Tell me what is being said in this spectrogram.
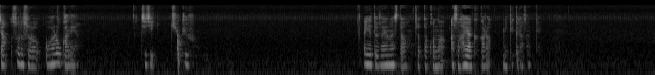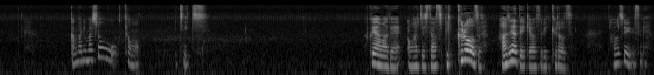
じゃあそろそろ終わろうかね。1時19分。ありがとうございました。ちょっとこの朝早くから見てくださって。頑張りましょう。今日も一日。福山でお待ちしてます。ビッグローズ。初めて行きます。ビッグローズ。楽しみですね。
